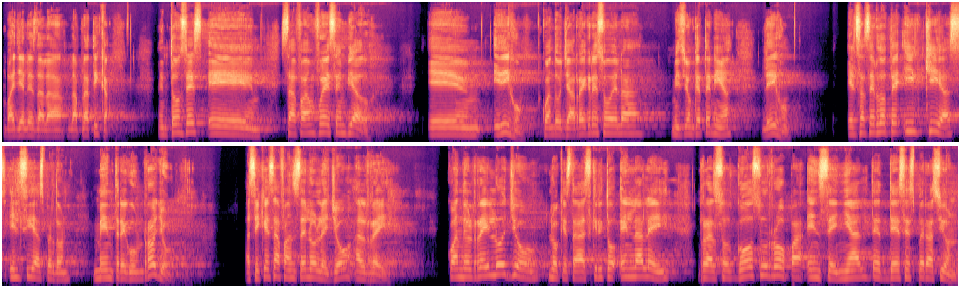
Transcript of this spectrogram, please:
Vaya, les da la, la plática. Entonces, eh, fue ese enviado eh, y dijo, cuando ya regresó de la misión que tenía, le dijo, el sacerdote Ilquías, Ilcías, perdón, me entregó un rollo. Así que Safán se lo leyó al rey. Cuando el rey lo oyó, lo que estaba escrito en la ley, rasgó su ropa en señal de desesperación.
